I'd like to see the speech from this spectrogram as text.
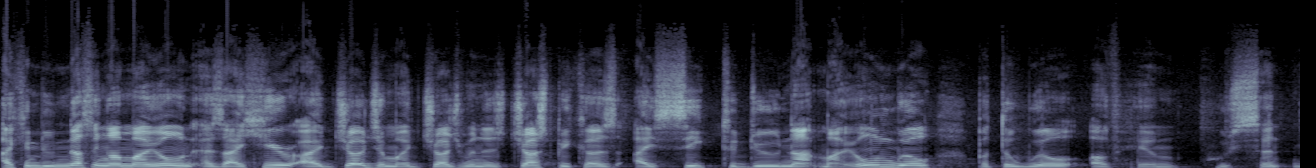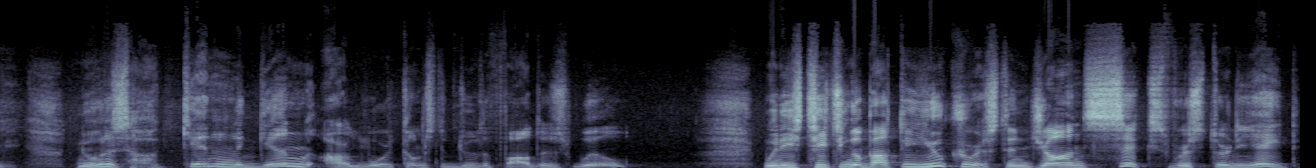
I can do nothing on my own. As I hear, I judge, and my judgment is just because I seek to do not my own will, but the will of Him who sent me. Notice how again and again our Lord comes to do the Father's will. When He's teaching about the Eucharist in John 6, verse 38,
